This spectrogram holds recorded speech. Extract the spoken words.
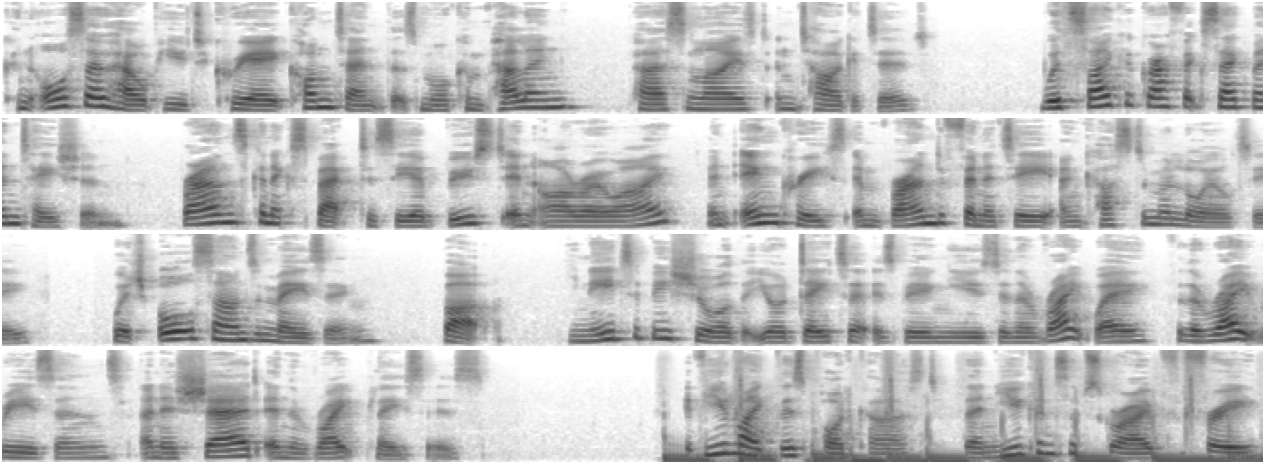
can also help you to create content that's more compelling, personalized, and targeted. With psychographic segmentation, brands can expect to see a boost in ROI, an increase in brand affinity, and customer loyalty, which all sounds amazing, but you need to be sure that your data is being used in the right way, for the right reasons, and is shared in the right places. If you like this podcast, then you can subscribe for free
